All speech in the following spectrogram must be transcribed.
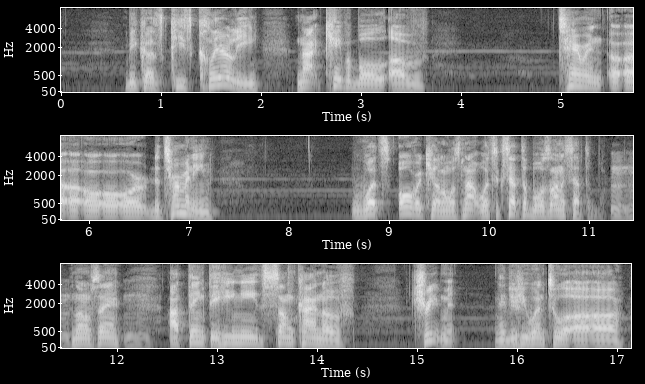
because he's clearly not capable of tearing uh, uh, or, or, or determining what's overkill and what's not, what's acceptable is unacceptable. You mm-hmm. know what I'm saying? Mm-hmm. I think that he needs some kind of treatment. Maybe if he went to a, a,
